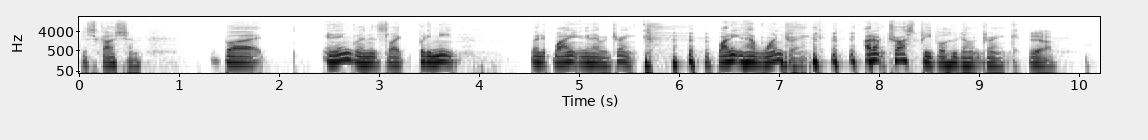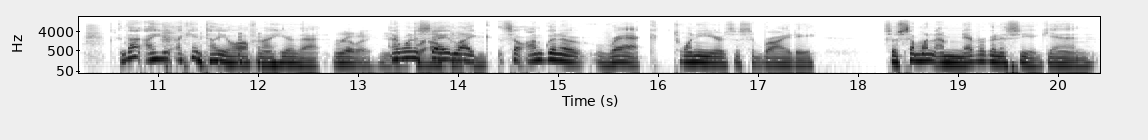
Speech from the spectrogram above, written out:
discussion. But in England, it's like, "What do you mean? Why aren't you going to have a drink? Why don't you have one drink?" I don't trust people who don't drink. Yeah, And that I I can't tell you how often I hear that. really. I You're want to say, like, so I'm going to wreck 20 years of sobriety. So someone I'm never going to see again,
